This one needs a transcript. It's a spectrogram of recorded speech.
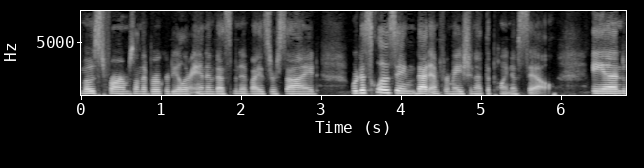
most firms on the broker dealer and investment advisor side were disclosing that information at the point of sale. And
